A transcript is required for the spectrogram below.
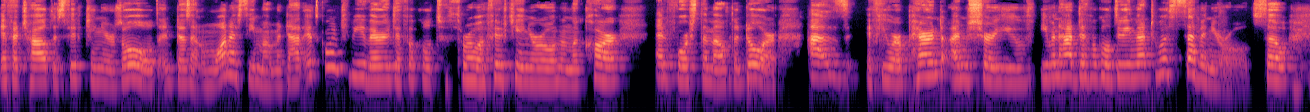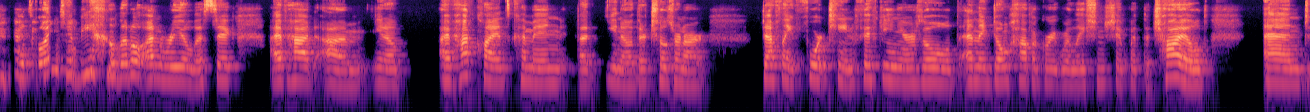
if a child is 15 years old and doesn't want to see mom and dad, it's going to be very difficult to throw a 15 year old in the car and force them out the door. As if you are a parent, I'm sure you've even had difficulty doing that to a seven year old. So it's going to be a little unrealistic. I've had, um, you know, I've had clients come in that, you know, their children are definitely 14 15 years old and they don't have a great relationship with the child and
